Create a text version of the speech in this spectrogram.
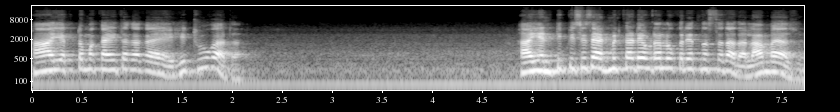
हां एकटं मग काही तर का काय हे ठेवू का आता? हां एन टी पी सीचं ॲडमिट कार्ड एवढा लवकर येत नसतं दादा लांब आहे अजून.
